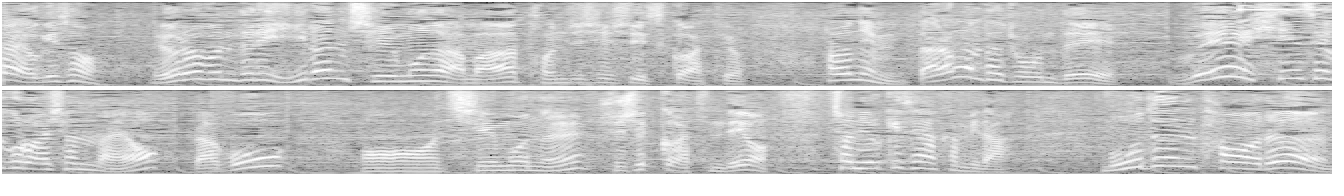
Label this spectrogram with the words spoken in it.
자 여기서 여러분들이 이런 질문을 아마 던지실 수 있을 것 같아요. 하루님 다른 건 다 좋은데 왜 흰색으로 하셨나요? 라고 어, 질문을 주실 것 같은데요. 전 이렇게 생각합니다. 모든 타월은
